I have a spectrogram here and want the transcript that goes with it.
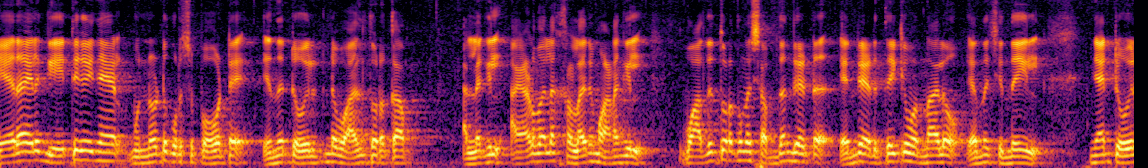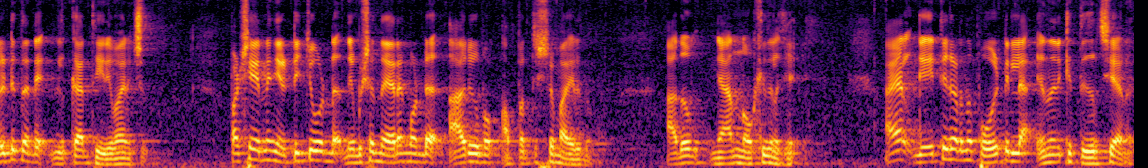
ഏതായാലും ഗേറ്റ് കഴിഞ്ഞ് അയാൾ മുന്നോട്ട് കുറച്ച് പോകട്ടെ എന്ന് ടോയ്ലറ്റിന്റെ വാതിൽ തുറക്കാം അല്ലെങ്കിൽ അയാൾ വല്ല കള്ളനുമാണെങ്കിൽ വാതിൽ തുറക്കുന്ന ശബ്ദം കേട്ട് എന്റെ അടുത്തേക്ക് വന്നാലോ എന്ന ചിന്തയിൽ ഞാൻ ടോയ്ലറ്റിൽ തന്നെ നിൽക്കാൻ തീരുമാനിച്ചു. പക്ഷേ എന്നെ ഞെട്ടിച്ചുകൊണ്ട് നിമിഷം നേരം കൊണ്ട് ആ രൂപം അപ്രത്യക്ഷമായിരുന്നു. അതും ഞാൻ നോക്കി നിൽക്കേ. അയാൾ ഗേറ്റ് കടന്ന് പോയിട്ടില്ല എന്നെനിക്ക് തീർച്ചയാണ്.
